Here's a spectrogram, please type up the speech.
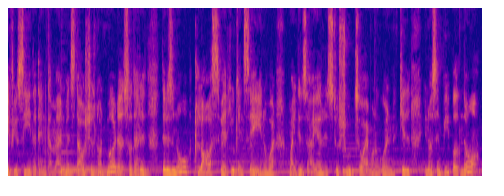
if you see the 10 commandments thou shalt not murder. So that is, there is no clause where you can say you know what my desire is to shoot so i want to go and kill innocent people. No.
